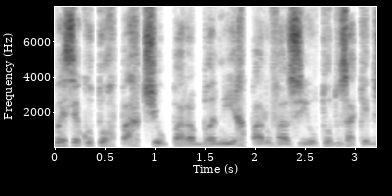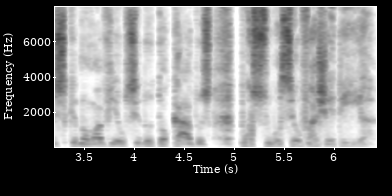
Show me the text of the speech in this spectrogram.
o executor partiu para banir para o vazio todos aqueles que não haviam sido tocados por sua selvageria.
